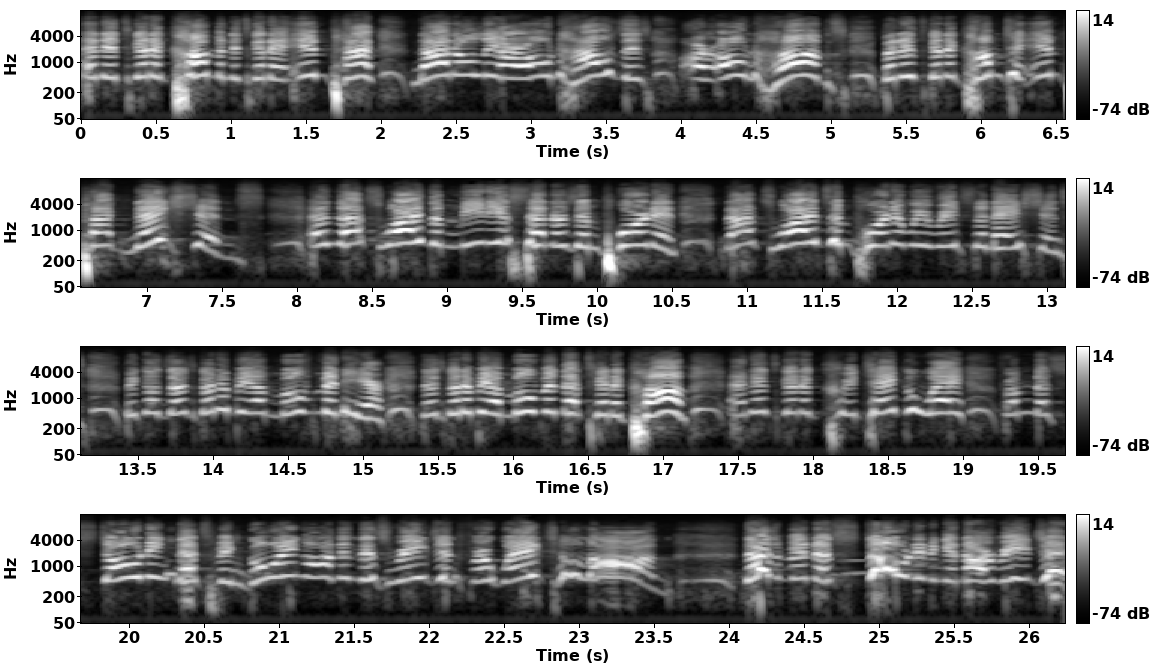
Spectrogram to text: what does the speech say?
And it's going to come and it's going to impact not only our own houses, our own hubs, but it's going to come to impact nations. And that's why the media center is important. That's why it's important we reach the nations because there's going to be a movement here. There's going to be a movement that's going to come and it's going to take away from the stoning that's been going on in this region for way too long. There's been a stoning in our region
